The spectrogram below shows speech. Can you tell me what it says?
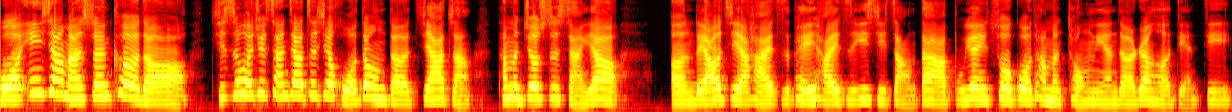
我印象蛮深刻的哦，其实会去参加这些活动的家长，他们就是想要。嗯，了解孩子，陪孩子一起长大，不愿意错过他们童年的任何点滴。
